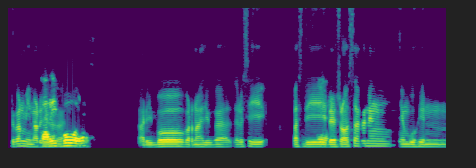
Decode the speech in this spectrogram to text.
Itu kan minor juga kan. Karibo ya. Haribo pernah juga. Terus si pas di Iya. Dressrosa kan yang nyembuhin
